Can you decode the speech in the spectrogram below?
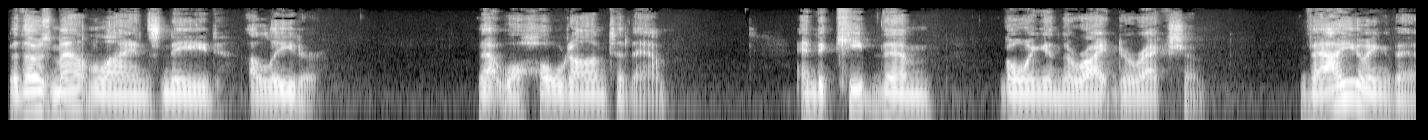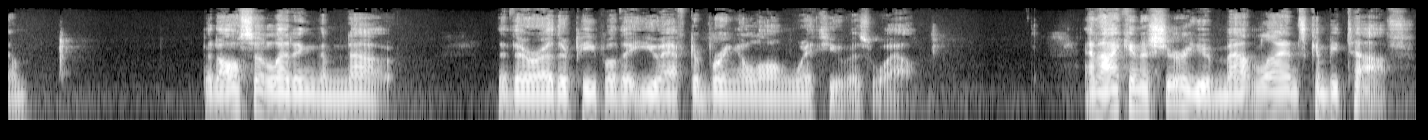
But those mountain lions need a leader that will hold on to them and to keep them going in the right direction, valuing them, but also letting them know that there are other people that you have to bring along with you as well. And I can assure you, mountain lions can be tough.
